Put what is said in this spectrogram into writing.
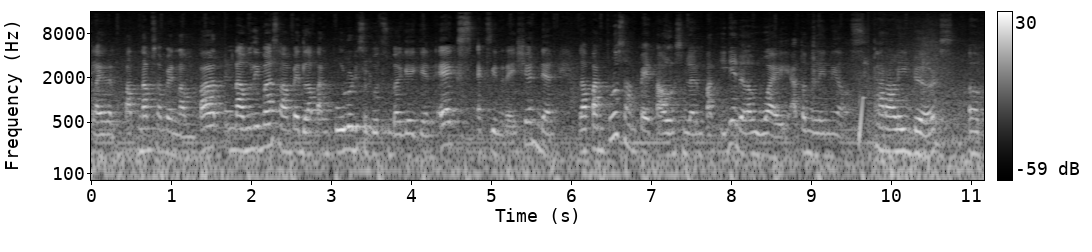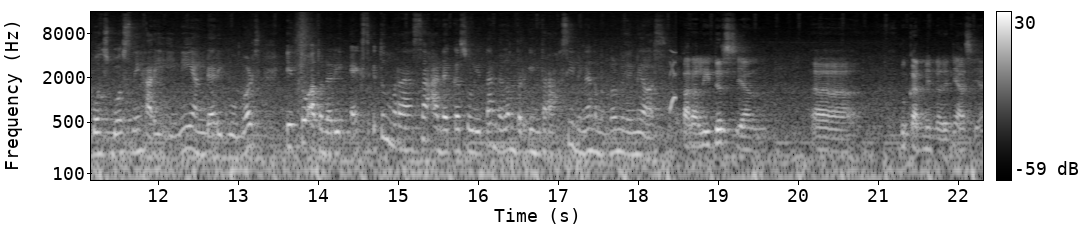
kelahiran 46 sampai 64, 65 sampai 80 disebut sebagai Gen X, X generation dan 80 sampai tahun 94 ini adalah Y atau millennials. Para leaders, eh, bos-bos nih hari ini yang dari boomers itu atau dari X itu merasa ada kesulitan dalam berinteraksi dengan teman-teman millennials. para leaders yang uh, bukan milenials ya,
